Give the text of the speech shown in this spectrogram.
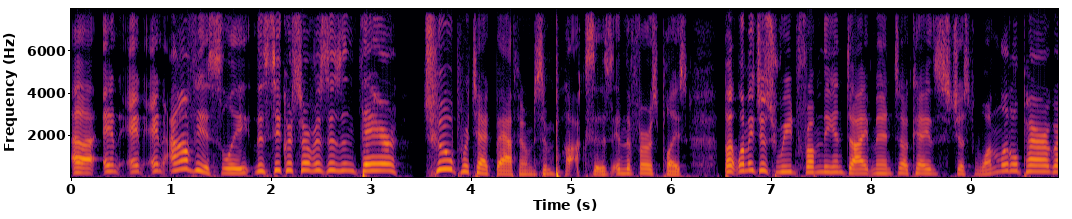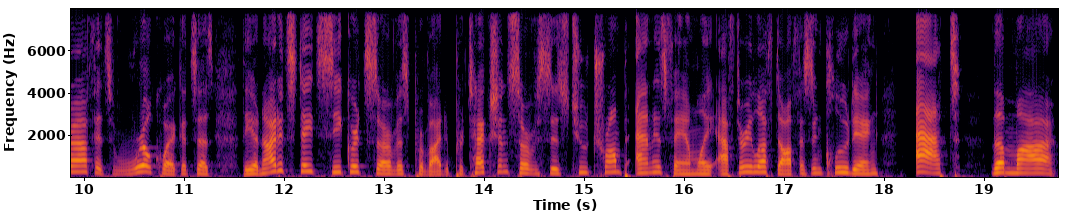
Uh, and, and, and obviously, the Secret Service isn't there to protect bathrooms and boxes in the first place. But let me just read from the indictment. Okay, this is just one little paragraph. It's real quick. It says The United States Secret Service provided protection services to Trump and his family after he left office, including at the Mar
